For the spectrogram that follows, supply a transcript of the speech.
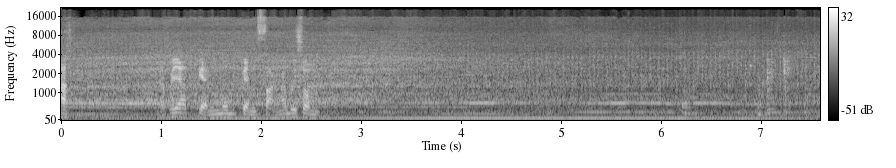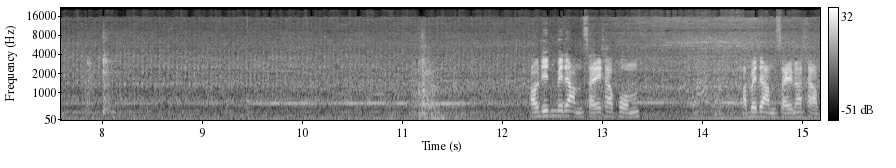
อะเดี๋ยวพยาตเปลี่ยนมุมเปลี่ยนฝั่งนะผู้ชมเอาดินไปดำใส่ครับผม เอาไปดำใส่นะครับ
